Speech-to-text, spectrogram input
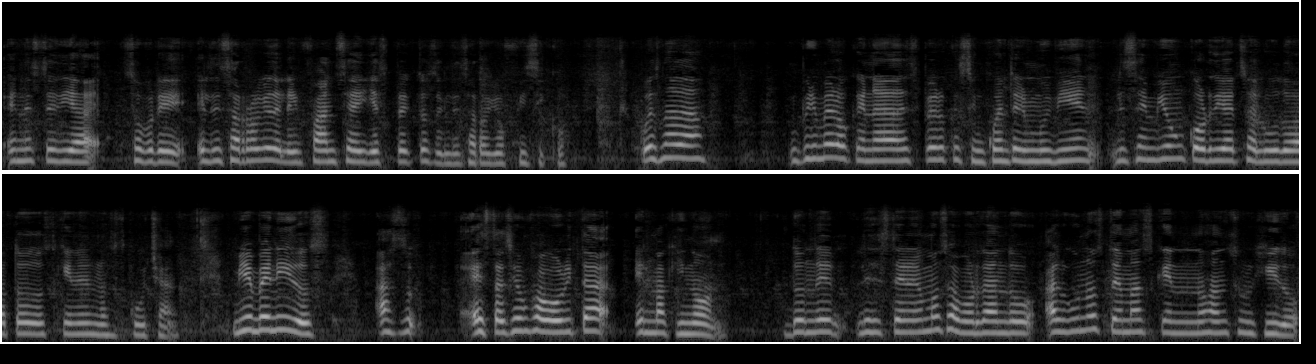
en este día sobre el desarrollo de la infancia y aspectos del desarrollo físico. Pues nada, primero que nada espero que se encuentren muy bien. Les envío un cordial saludo a todos quienes nos escuchan. Bienvenidos a su estación favorita, El Maquinón donde les estaremos abordando algunos temas que nos han surgido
